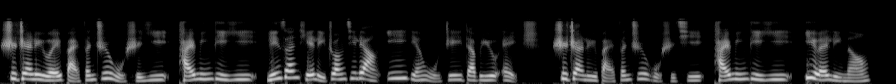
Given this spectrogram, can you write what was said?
市占率为百分之五十一，排名第一。磷酸铁锂装机量一点五 GWh，市占率百分之五十七，排名第一。亿纬锂能。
